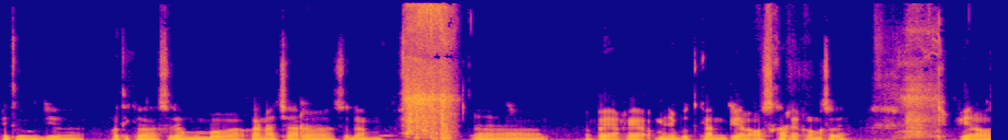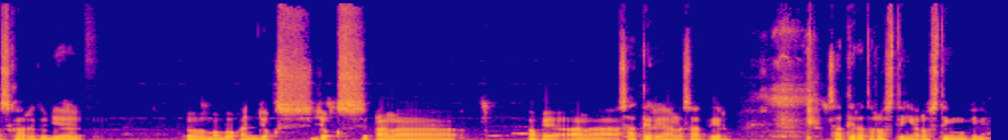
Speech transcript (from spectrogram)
Itu dia ketika sedang membawakan acara sedang uh, apa ya kayak menyebutkan piala Oscar ya kalau nggak salah piala Oscar itu dia uh, membawakan jokes jokes ala apa ya ala satir ya ala satir satir atau roasting ya? Roasting mungkin ya.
